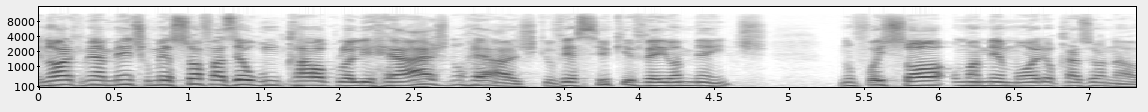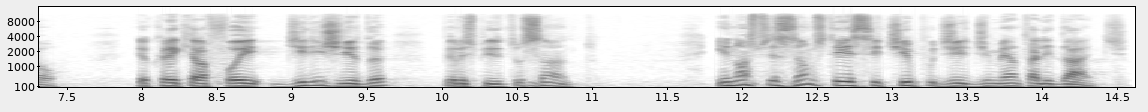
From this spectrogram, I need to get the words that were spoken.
que na hora que minha mente começou a fazer algum cálculo ali, reage, não reage, que o versículo que veio à mente não foi só uma memória ocasional. Eu creio que ela foi dirigida pelo Espírito Santo. E nós precisamos ter esse tipo de, de mentalidade.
